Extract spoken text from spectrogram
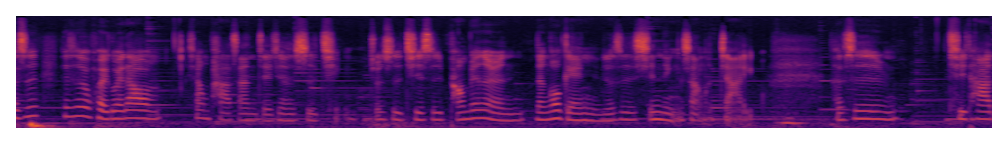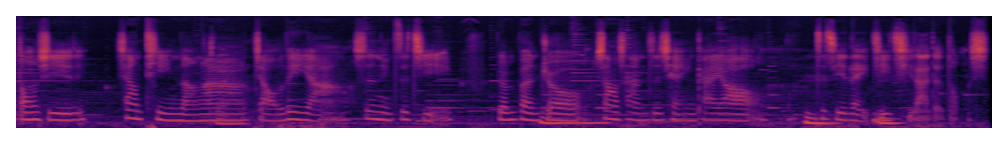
可是就是回归到像爬山这件事情，就是其实旁边的人能够给你就是心灵上的加油，可是其他东西像体能啊脚力啊，是你自己原本就上山之前应该要嗯。自己累积嗯起来的东西。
